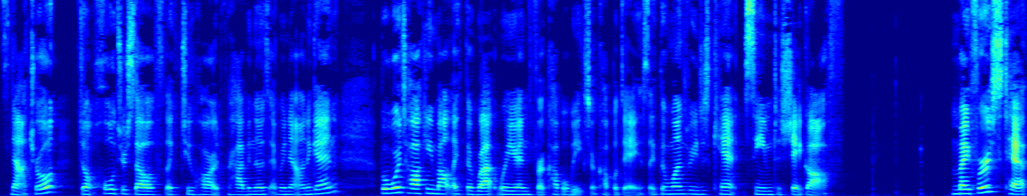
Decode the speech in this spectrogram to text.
It's natural. Don't hold yourself like too hard for having those every now and again. But we're talking about like the rut where you're in for a couple weeks or a couple days, like the ones where you just can't seem to shake off. My first tip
